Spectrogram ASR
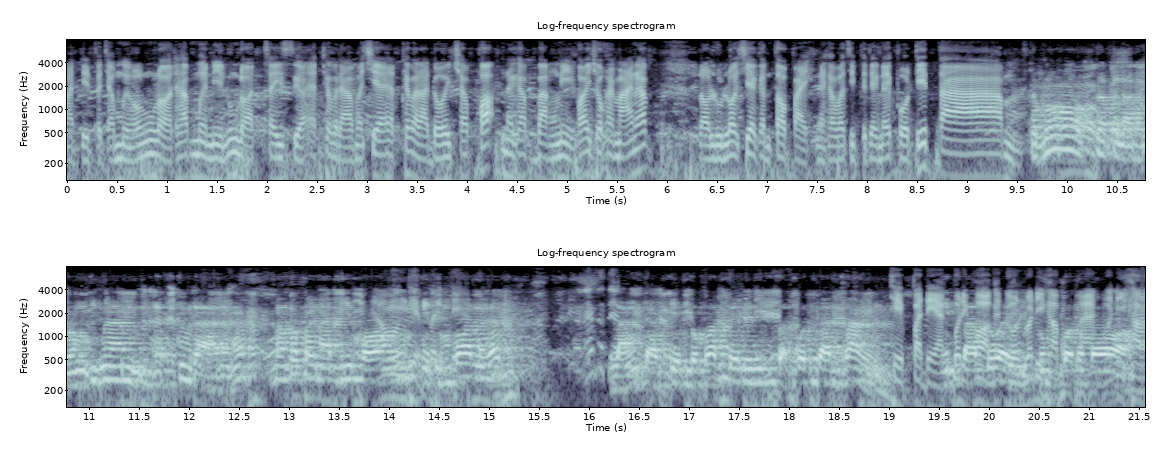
มัดเด็ดประจำมือของลุงหลอดครับมือนี้ลุงหลอดใส่เสือแอดเทวดามาเชียร์แอดเทวดาโดยเฉพาะนะครับบางนี่ขอให้โชคให้หมานะครับรอลุ้นรอเชียร์กันต่อไปนะครับว่าจะเป็นอย่างไรโปรดติดตามสำรองจากตลาดของทีมงานแอดทูดานะครับมันก็ไปนาทีของเขตสมพรนะครับ หลังจากเขตสมพรเป็นสกลการช่างเทพประแดงบริพอกันโดนสวัสดีครับอ่าสวัสดีครับ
